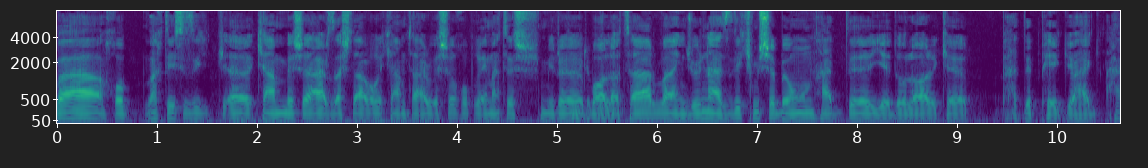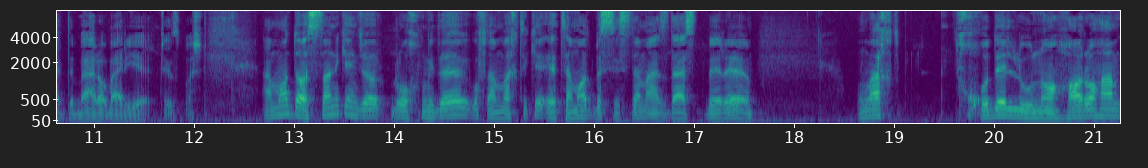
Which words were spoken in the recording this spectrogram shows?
و خب وقتی چیزی کم بشه ارزش در واقع کمتر بشه خب قیمتش میره بالاتر و اینجوری نزدیک میشه به اون حد یه دلار که حد پگ یا حد برابری چیز باشه. اما داستانی که اینجا رخ میده گفتم وقتی که اعتماد به سیستم از دست بره اون وقت خود لوناها رو هم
